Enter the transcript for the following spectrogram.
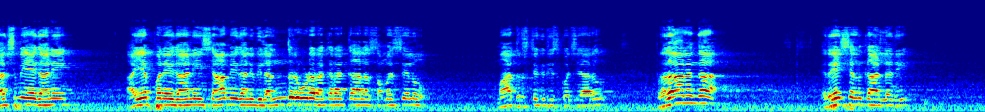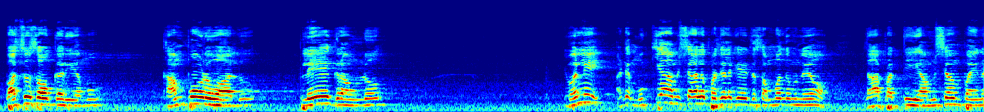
లక్ష్మీయే కానీ అయ్యప్పనే కానీ శ్యామి కానీ వీళ్ళందరూ కూడా రకరకాల సమస్యలు మా దృష్టికి తీసుకొచ్చారు. ప్రధానంగా రేషన్ కార్డులది బస్సు సౌకర్యము కాంపౌండ్ వాళ్ళు ప్లే గ్రౌండ్ ఇవన్నీ అంటే ముఖ్య అంశాలు ప్రజలకు ఏదైతే సంబంధం ఉన్నాయో నా ప్రతి అంశం పైన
